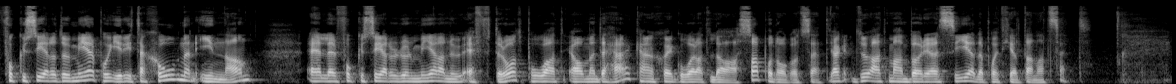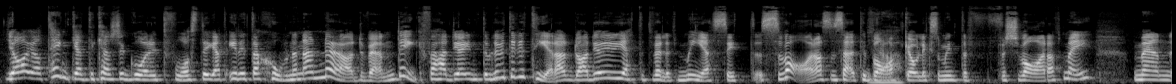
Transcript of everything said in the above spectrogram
Fokuserade du mer på irritationen innan? Eller fokuserar du mera nu efteråt på att ja, men det här kanske går att lösa på något sätt? Att man börjar se det på ett helt annat sätt? Ja, jag tänker att det kanske går i två steg, att irritationen är nödvändig. För hade jag inte blivit irriterad, då hade jag ju gett ett väldigt mesigt svar, alltså så tillbaka ja. och liksom inte försvarat mig. Men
